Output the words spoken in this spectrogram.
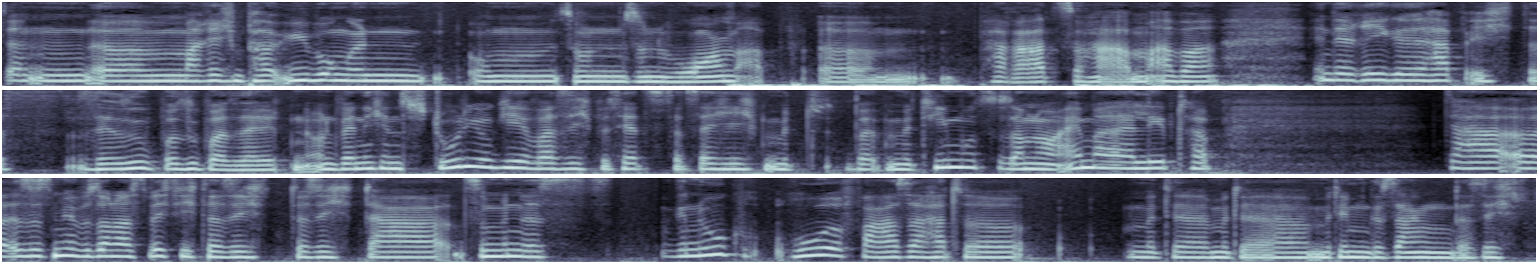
dann ähm, mache ich ein paar Übungen, um so ein, so ein Warm-up ähm, parat zu haben. Aber in der Regel habe ich das sehr super, super selten. Und wenn ich ins Studio gehe, was ich bis jetzt tatsächlich mit, mit Timo zusammen nur einmal erlebt habe, da äh, ist es mir besonders wichtig, dass ich, dass ich da zumindest genug Ruhephase hatte mit der, mit der, mit dem Gesang, dass ich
